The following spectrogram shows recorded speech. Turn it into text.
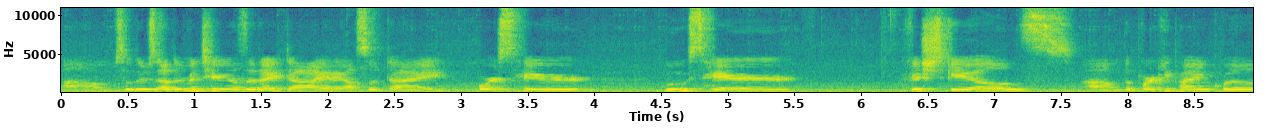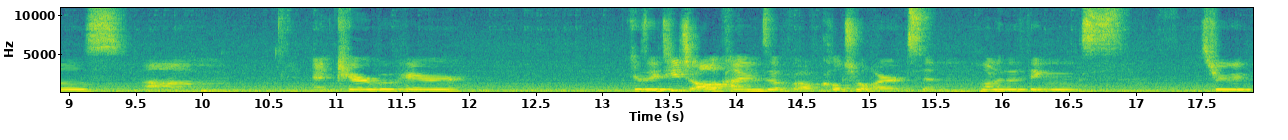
Um, so there's other materials that I dye. I also dye horse hair, moose hair, fish scales, um, the porcupine quills, um, and caribou hair. Because they teach all kinds of, of cultural arts, and one of the things through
